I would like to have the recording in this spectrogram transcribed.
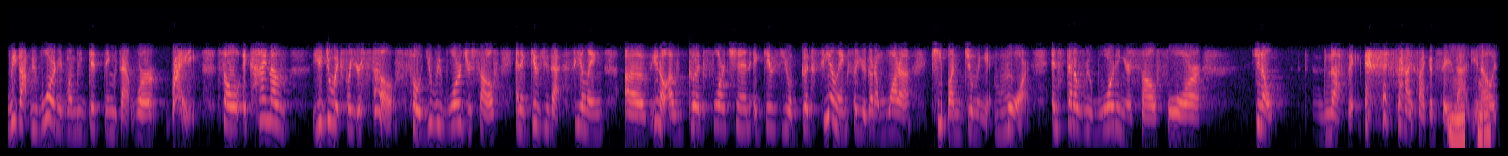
we got rewarded when we did things that were right. So it kind of you do it for yourself. So you reward yourself and it gives you that feeling of, you know, of good fortune. It gives you a good feeling so you're going to want to keep on doing it more instead of rewarding yourself for, you know, nothing. if I could say that, you know, it's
